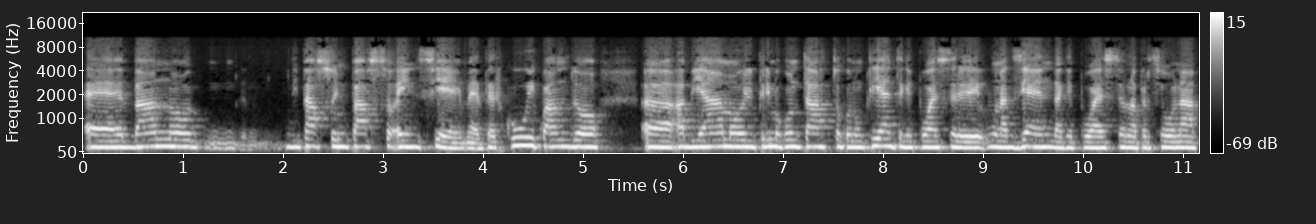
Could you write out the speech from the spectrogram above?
eh, vanno di passo in passo e insieme, per cui quando eh, abbiamo il primo contatto con un cliente che può essere un'azienda, che può essere una persona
